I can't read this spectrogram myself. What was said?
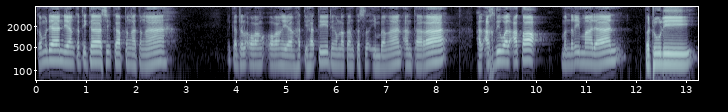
Kemudian yang ketiga sikap tengah-tengah. Mereka adalah orang-orang yang hati-hati dengan melakukan keseimbangan antara al-akhdi wal-ata' menerima dan peduli.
